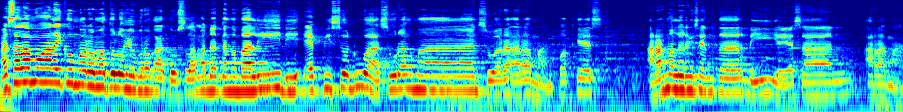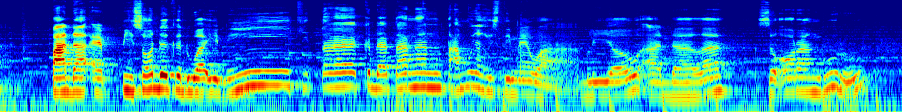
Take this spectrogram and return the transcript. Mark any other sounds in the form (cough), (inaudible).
Assalamualaikum warahmatullahi wabarakatuh. Selamat datang kembali di episode 2 Surahman Suara Arahman Podcast Arahman Learning Center di Yayasan Arahman. Pada episode kedua ini Kita kedatangan tamu yang istimewa. Beliau adalah seorang guru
